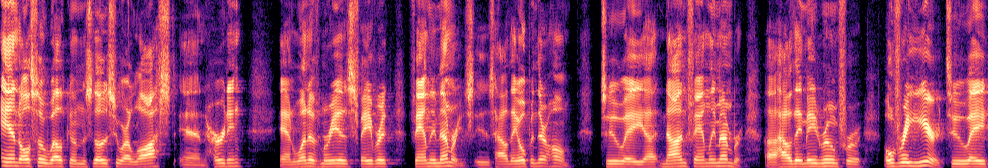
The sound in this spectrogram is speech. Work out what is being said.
and also welcomes those who are lost and hurting. And one of Maria's favorite family memories is how they opened their home to a uh, non family member, uh, how they made room for over a year to a,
